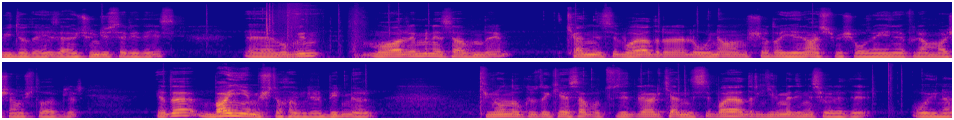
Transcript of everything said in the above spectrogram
videodayız. Yani üçüncü serideyiz. Ee, bugün Muharrem'in hesabındayım. Kendisi bayağıdır herhalde oynamamış ya da yeni açmış. Oyuna yeni falan başlamış da olabilir. Ya da ban yemiş de olabilir. Bilmiyorum. 2019'daki hesap 37'ler kendisi bayağıdır girmediğini söyledi oyuna.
